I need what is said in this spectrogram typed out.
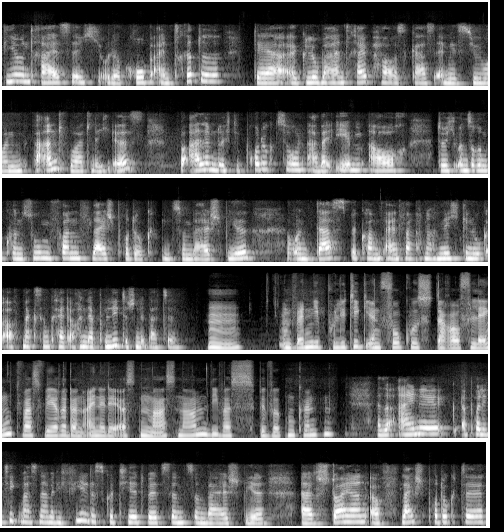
34 oder grob ein Drittel der äh, globalen Treibhausgasemissionen verantwortlich ist, vor allem durch die Produktion, aber eben auch durch unseren Konsum von Fleischprodukten zum Beispiel. Und das bekommt einfach noch nicht genug Aufmerksamkeit auch in der politischen Debatte. Hm. Und wenn die Politik ihren Fokus darauf lenkt, was wäre dann eine der ersten Maßnahmen, die was bewirken könnten? Also eine äh, Politikmaßnahme, die viel diskutiert wird, sind zum Beispiel äh, Steuern auf Fleischprodukte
